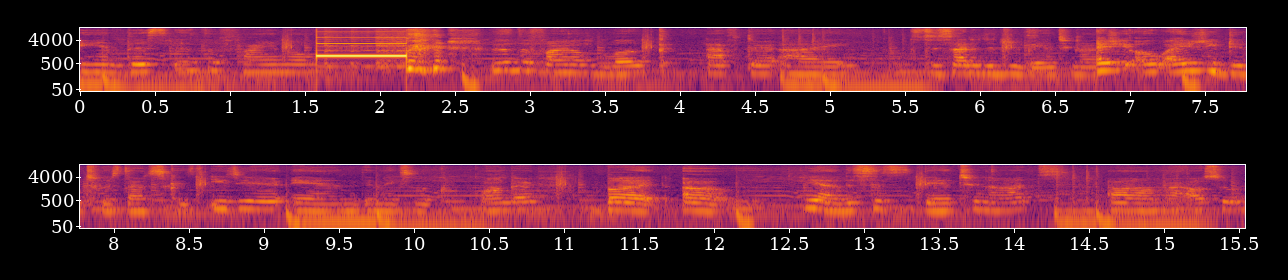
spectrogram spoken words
and this is the final this is the final look after I decided to do Bantu knots. I usually, oh, I usually do twist outs because it's easier and it makes it look longer. But um, yeah, this is Bantu knots. Um, I also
